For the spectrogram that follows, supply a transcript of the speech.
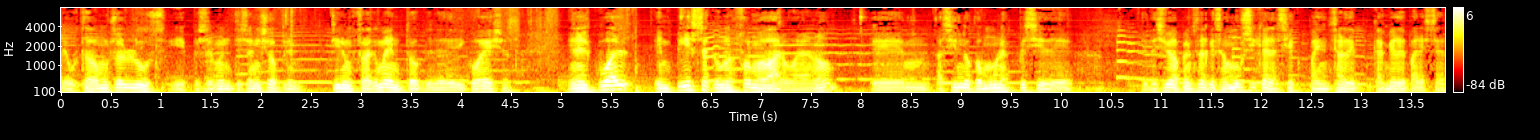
le gustaba mucho el blues, y especialmente Janis Joplin, tiene un fragmento que le dedicó a ella, en el cual empieza con una forma bárbara, ¿no? Eh, haciendo como una especie de... que te lleva a pensar que esa música le hacía pensar de cambiar de parecer.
